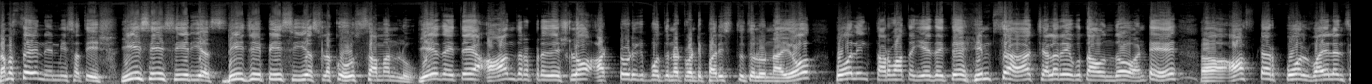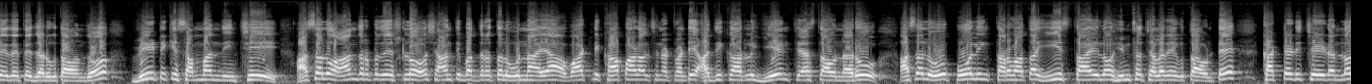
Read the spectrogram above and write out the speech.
నమస్తే నేను మీ సతీష్. ఈసీ సీరియస్ డీజీపీ సిఎస్లకు సమన్లు. ఏదైతే ఆంధ్రప్రదేశ్లో అట్టుడిగిపోతున్నటువంటి పరిస్థితులు ఉన్నాయో పోలింగ్ తర్వాత ఏదైతే హింస చెలరేగుతా ఉందో అంటే ఆఫ్టర్ పోల్ వైలెన్స్ ఏదైతే జరుగుతా ఉందో వీటికి సంబంధించి అసలు ఆంధ్రప్రదేశ్లో శాంతి భద్రతలు ఉన్నాయా? వాటిని కాపాడాల్సినటువంటి అధికారులు ఏం చేస్తా ఉన్నారు? అసలు పోలింగ్ తర్వాత ఈ స్థాయిలో హింస చెలరేగుతా ఉంటే కట్టడి చేయడంలో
